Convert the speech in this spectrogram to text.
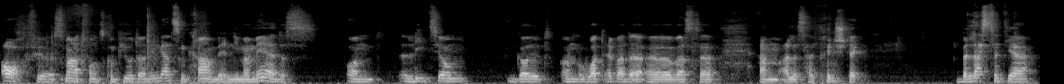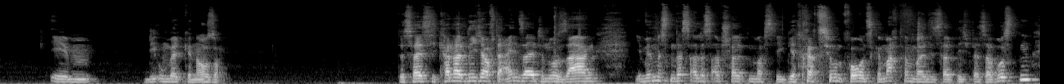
auch für Smartphones, Computer und den ganzen Kram werden immer mehr. Das und Lithium, Gold und whatever, da, äh, was da ähm, alles halt drinsteckt, belastet ja eben die Umwelt genauso. Das heißt, ich kann halt nicht auf der einen Seite nur sagen, wir müssen das alles abschalten, was die Generationen vor uns gemacht haben, weil sie es halt nicht besser wussten.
